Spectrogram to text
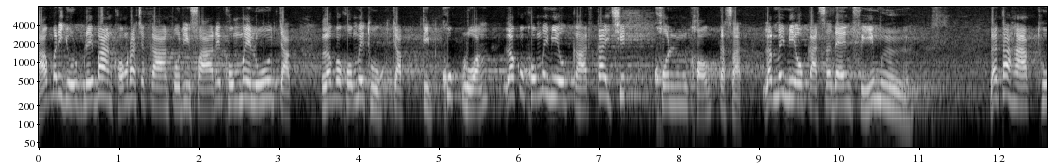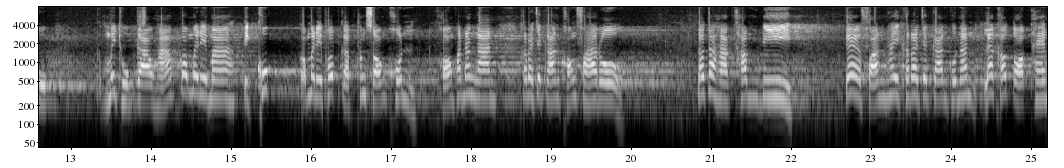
หากไม่ได้อยู่ในบ้านของราชการโปรติฟาเนี่ยคงไม่รู้จัก แล้วก็คงไม่ถูกจับติดคุกหลวง แล้วก็คงไม่มีโอกาสใกล้ชิดคนของกษัตริย์ และไม่มีโอกาสแสดงฝีมือ และถ้าหากถูกไม่ถูกกล่าวหาก็ไม่ได้มาติดคุก ก็ไม่ได้พบกับทั้งสองคนของพนักงานข้าราชการของฟาโรห์แล้วถ้าหากทำดี แก้ฝันให้ข้าราชการคนนั้น และเขาตอบแทน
